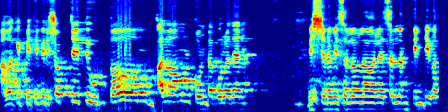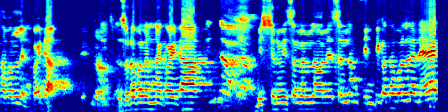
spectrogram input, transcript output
আমাকে পৃথিবীর সবচাইতে উত্তম ভালো আমল কোনটা বলে দেন? সাল্লাল্লাহু আলাইহি সাল্লাম তিনটি কথা বললেন। কয়টা? জোরে বলেন না কয়টা? আলাইহি সাল্লাম তিনটি কথা বললেন, এক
